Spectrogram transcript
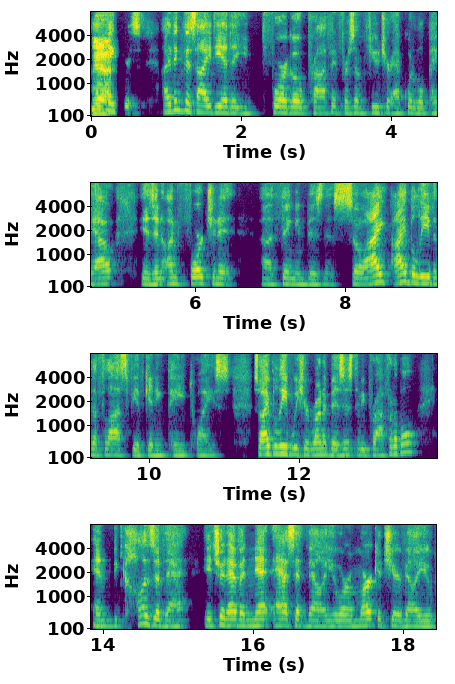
Yeah. I think this I think this idea that you forego profit for some future equitable payout is an unfortunate uh, thing in business. So I I believe in the philosophy of getting paid twice. So I believe we should run a business to be profitable, and because of that, it should have a net asset value or a market share value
